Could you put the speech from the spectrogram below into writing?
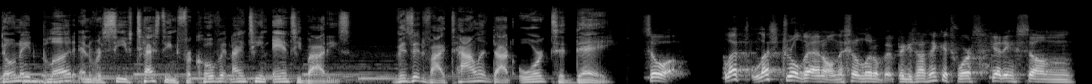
Donate blood and receive testing for COVID-19 antibodies. Visit vitalant.org today. So let, let's drill down on this a little bit because I think it's worth getting some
